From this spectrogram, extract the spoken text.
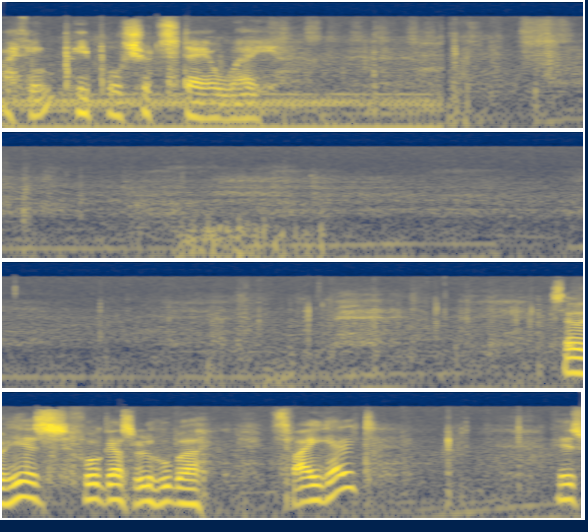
I think people should stay away. So here's Fuhrgassl-Huber Zweigelt. Here's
